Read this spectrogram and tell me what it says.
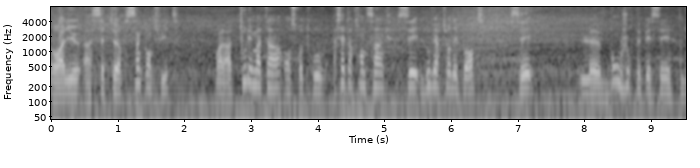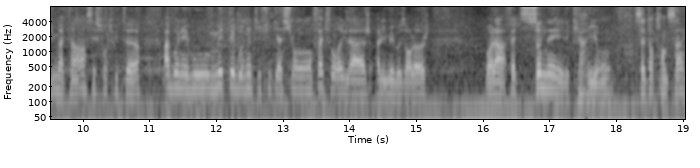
aura lieu à 7h58. Voilà, tous les matins, on se retrouve à 7h35, c'est l'ouverture des portes, c'est le bonjour PPC du matin, c'est sur Twitter. Abonnez-vous, mettez vos notifications, faites vos réglages, allumez vos horloges. Voilà, faites sonner les carillons, 7h35,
